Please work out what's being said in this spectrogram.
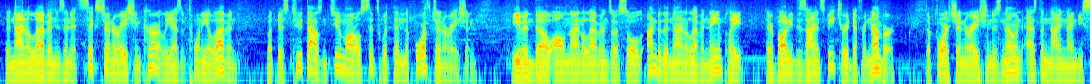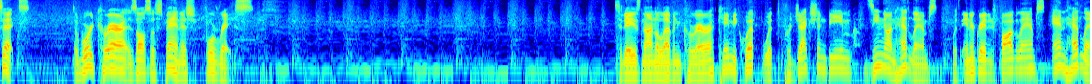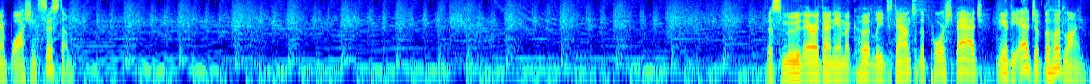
The 911 is in its sixth generation currently as of 2011, but this 2002 model sits within the fourth generation. Even though all 911s are sold under the 911 nameplate, their body designs feature a different number. The fourth generation is known as the 996. The word Carrera is also Spanish for race. Today's 911 Carrera came equipped with projection beam xenon headlamps with integrated fog lamps and headlamp washing system. The smooth aerodynamic hood leads down to the Porsche badge near the edge of the hood line.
